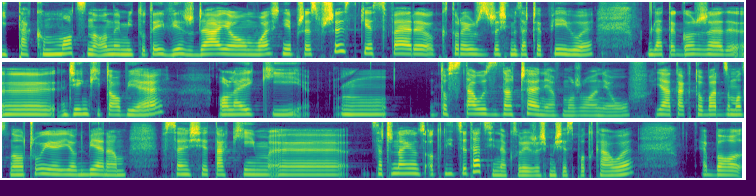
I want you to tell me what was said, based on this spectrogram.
i tak mocno one mi tutaj wjeżdżają właśnie przez wszystkie sfery, które już żeśmy zaczepiły, dlatego że y, dzięki tobie olejki y, dostały znaczenia w Morzu Aniołów. Ja tak to bardzo mocno czuję i odbieram w sensie takim, y, zaczynając od licytacji, na której żeśmy się spotkały, bo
